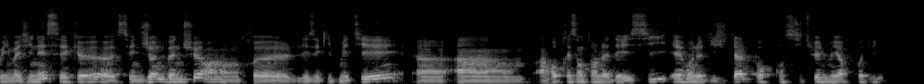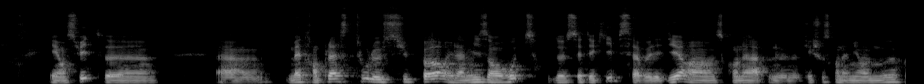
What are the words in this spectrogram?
imaginer, c'est que euh, c'est une joint venture hein, entre les équipes métiers, un, un, représentant de la DSI et Renault Digital pour constituer le meilleur produit. Et ensuite, euh, euh, mettre en place tout le support et la mise en route de cette équipe. Ça veut dire hein, ce qu'on a, quelque chose qu'on a mis en œuvre.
